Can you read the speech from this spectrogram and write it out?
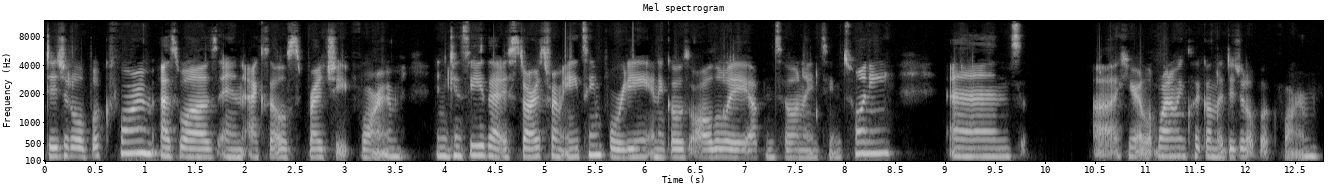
digital book form as well as in Excel spreadsheet form. And you can see that it starts from 1840 and it goes all the way up until 1920. And uh, here, why don't we click on the digital book form?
